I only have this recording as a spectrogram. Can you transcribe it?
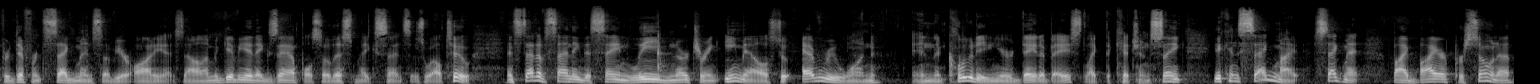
for different segments of your audience. Now, let me give you an example so this makes sense as well too. Instead of sending the same lead nurturing emails to everyone and including your database, like the kitchen sink, you can segment, segment by buyer persona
